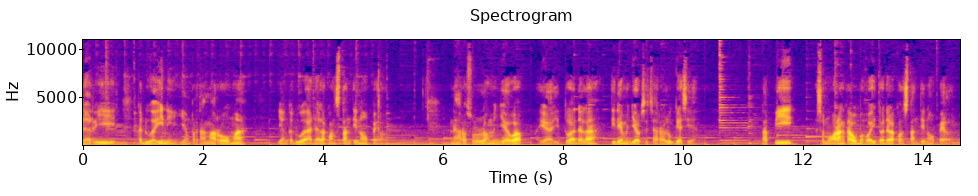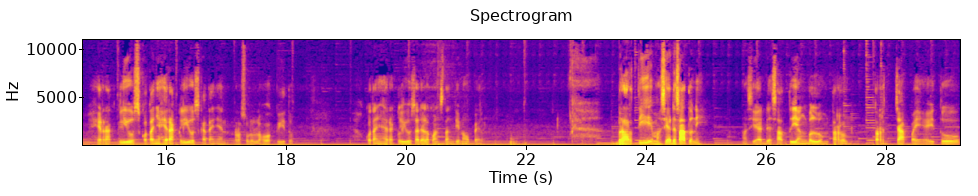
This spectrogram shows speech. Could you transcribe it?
dari kedua ini? Yang pertama Roma yang kedua adalah Konstantinopel. Nah Rasulullah menjawab ya itu adalah tidak menjawab secara lugas ya. Tapi semua orang tahu bahwa itu adalah Konstantinopel. Heraklius kotanya Heraklius katanya Rasulullah waktu itu kotanya Heraklius adalah Konstantinopel. Berarti masih ada satu nih. Masih ada satu yang belum ter, tercapai yaitu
